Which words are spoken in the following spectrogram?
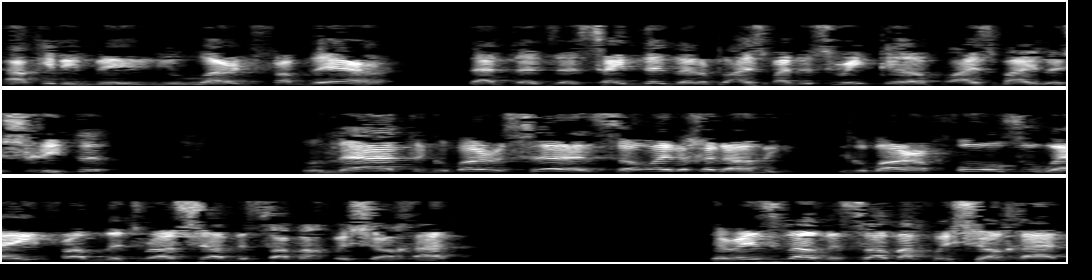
How can you be, you learn from there that the, the same thing that applies by the Shrika applies by the Shchita? On that, the Gemara says, so Eidachadami. The Gemara falls away from the drasha of the Samach B'Shachat. There is no V'samach B'Shachat.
